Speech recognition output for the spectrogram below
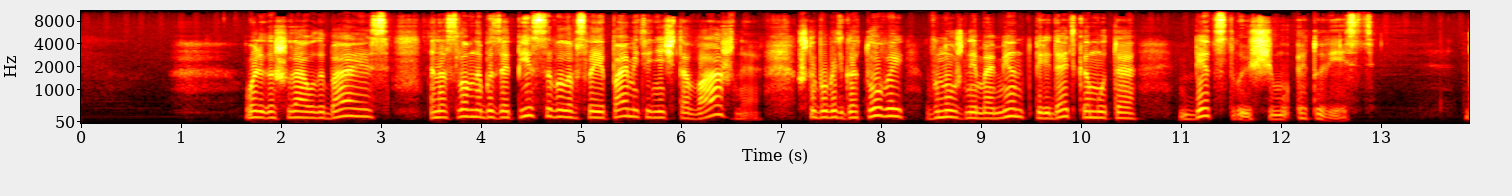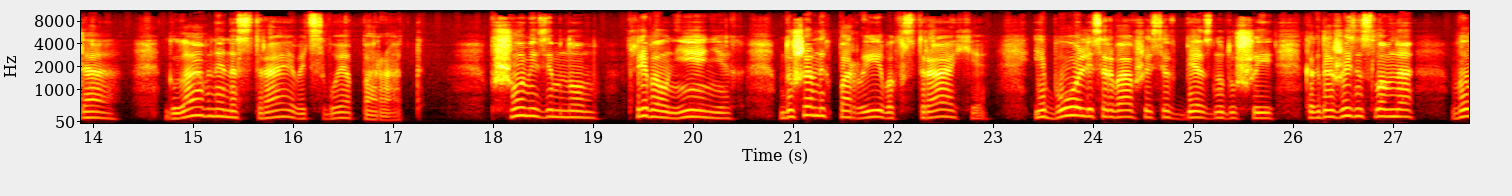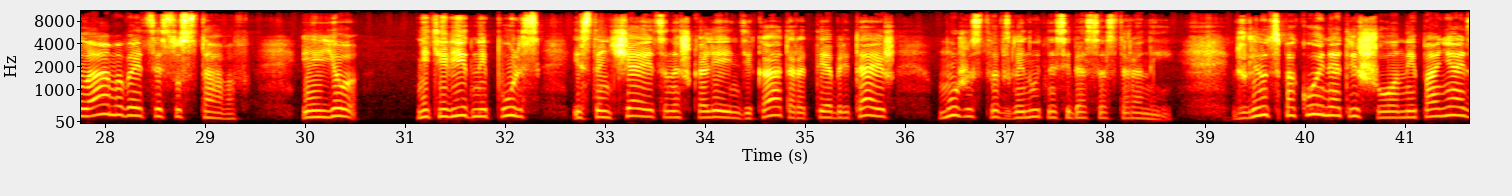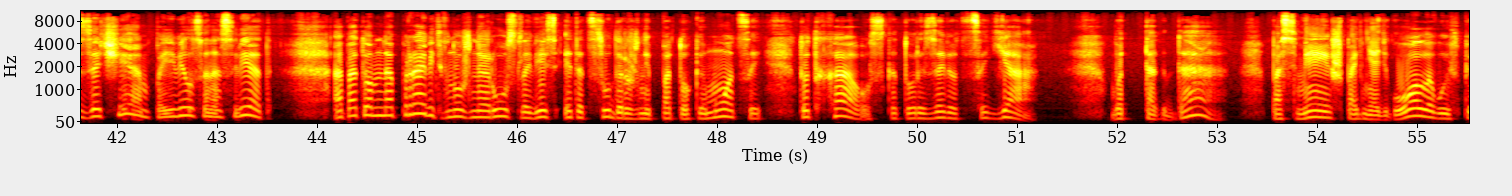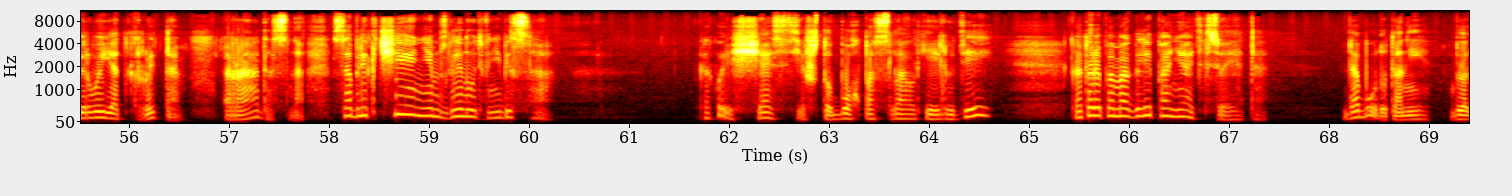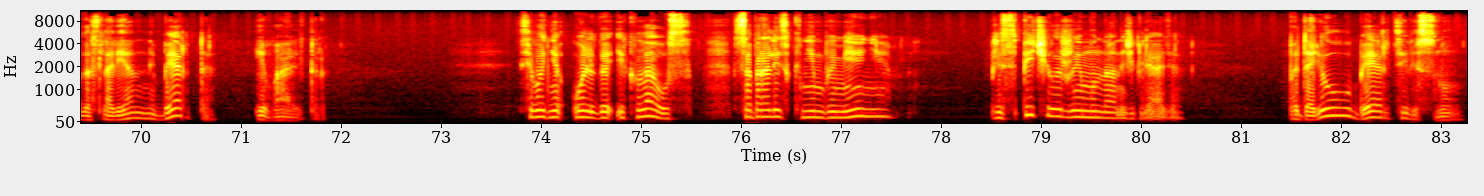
Ольга шла, улыбаясь, она словно бы записывала в своей памяти нечто важное, чтобы быть готовой в нужный момент передать кому-то бедствующему эту весть. Да, главное — настраивать свой аппарат. В шуме земном — в треволнениях, в душевных порывах, в страхе и боли, сорвавшейся в бездну души, когда жизнь словно выламывается из суставов, и ее нитевидный пульс истончается на шкале индикатора, ты обретаешь мужество взглянуть на себя со стороны, взглянуть спокойно и отрешенно и понять, зачем появился на свет – а потом направить в нужное русло весь этот судорожный поток эмоций, тот хаос, который зовется «я». Вот тогда посмеешь поднять голову и впервые открыто, радостно, с облегчением взглянуть в небеса. Какое счастье, что Бог послал ей людей, которые помогли понять все это. Да будут они благословенны Берта и Вальтер. Сегодня Ольга и Клаус собрались к ним в имение. Приспичило же ему на ночь глядя. «Подарю Берти весну».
